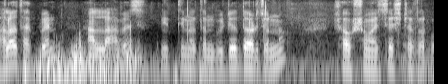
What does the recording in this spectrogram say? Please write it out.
ভালো থাকবেন। আল্লাহ হাফেজ। নিত্য নতুন ভিডিও দেওয়ার জন্য সবসময় চেষ্টা করব।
